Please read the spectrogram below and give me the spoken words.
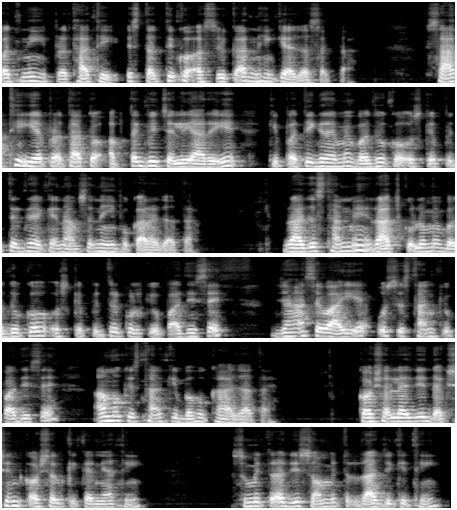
पत्नी प्रथा थी, इस तथ्य को अस्वीकार नहीं किया जा सकता। साथ ही यह प्रथा तो अब तक भी चली आ रही है कि पतिग्रह में वधु को उसके पितृग्रह के नाम से नहीं पुकारा जाता। राजस्थान में राजकुलों में वधु को उसके पितृकुल की उपाधि से जहाँ से वह आई है, उस स्थान की उपाधि से अमुक स्थान की बहू कहा जाता है। कौशल्या जी दक्षिण कौशल की कन्या थी। सुमित्रा जी सौमित्र राज्य की थी,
